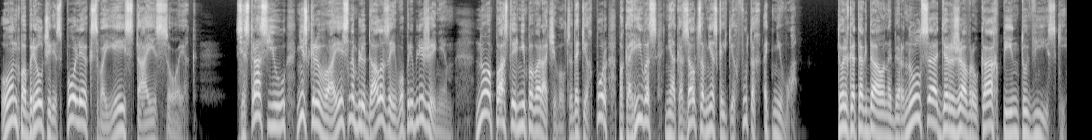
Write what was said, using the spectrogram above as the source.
он побрел через поле к своей стае соек. Сестра Сью, не скрываясь, наблюдала за его приближением, но пастырь не поворачивался до тех пор, пока Ривас не оказался в нескольких футах от него. Только тогда он обернулся, держа в руках пинту виски.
